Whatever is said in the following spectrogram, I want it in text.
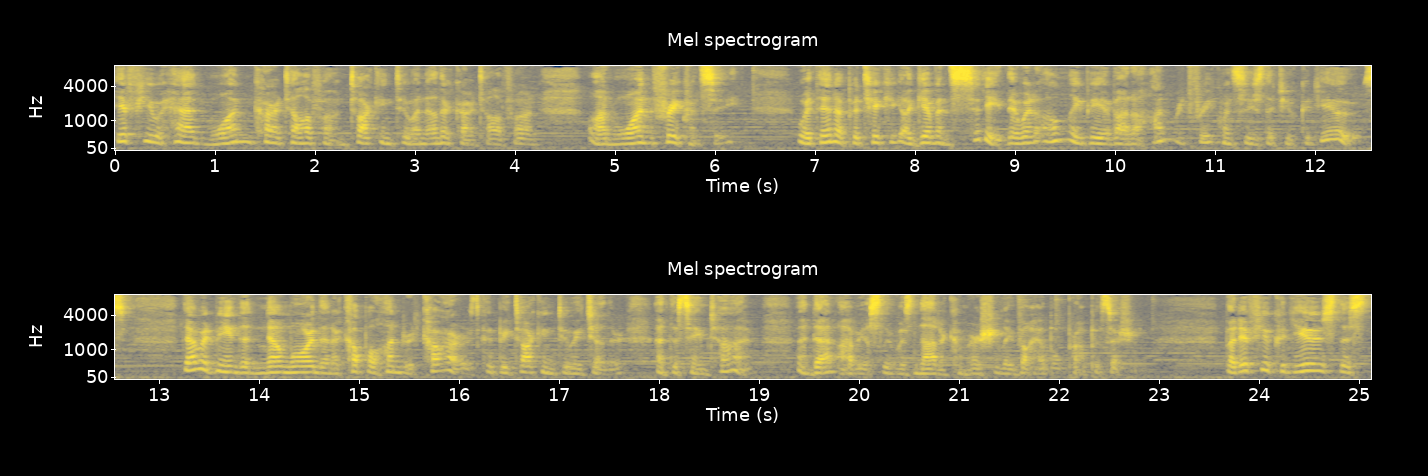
if you had one car telephone talking to another car telephone on one frequency, within a particular a given city, there would only be about 100 frequencies that you could use. That would mean that no more than a couple hundred cars could be talking to each other at the same time. And that obviously was not a commercially viable proposition. But if you could use this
